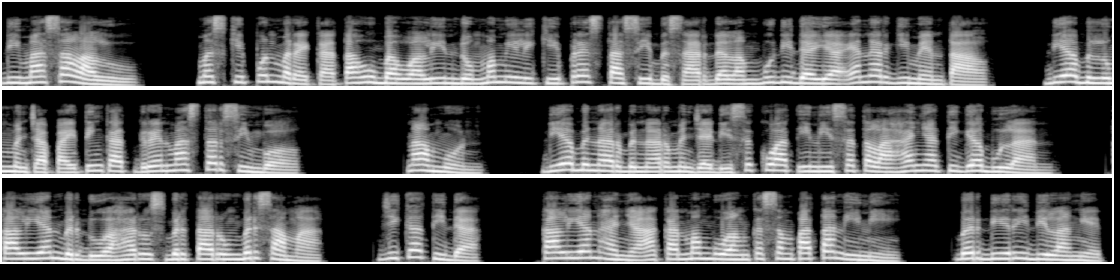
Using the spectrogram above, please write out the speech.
Di masa lalu, Meskipun mereka tahu bahwa Lindung memiliki prestasi besar dalam budidaya energi mental, dia belum mencapai tingkat Grandmaster Simbol. Namun, dia benar-benar menjadi sekuat ini setelah hanya tiga bulan. Kalian berdua harus bertarung bersama. Jika tidak, kalian hanya akan membuang kesempatan ini. Berdiri di langit,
